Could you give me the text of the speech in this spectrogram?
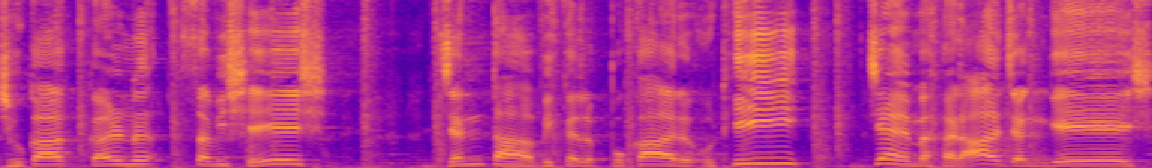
झुका कर्ण सविशेष। जनता विकल पुकार उठी, जय महाराज अंगेश,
